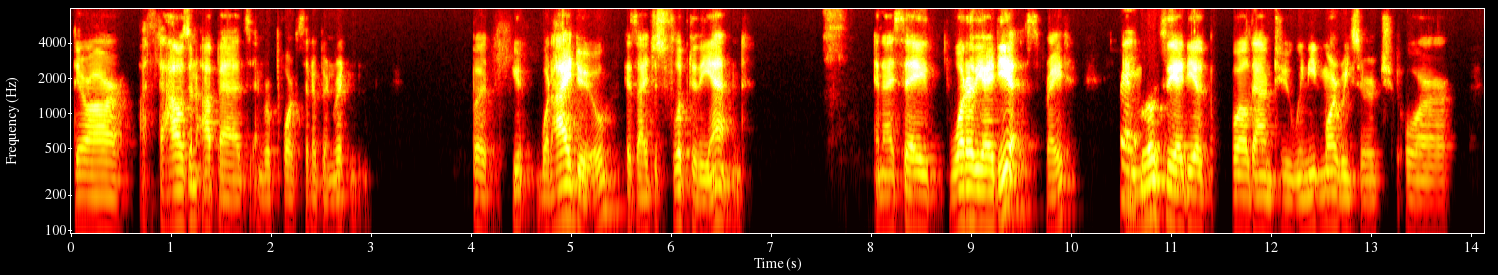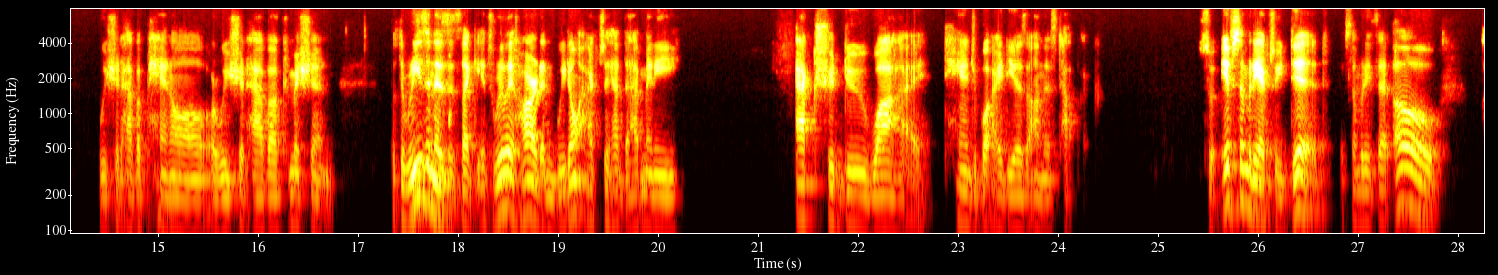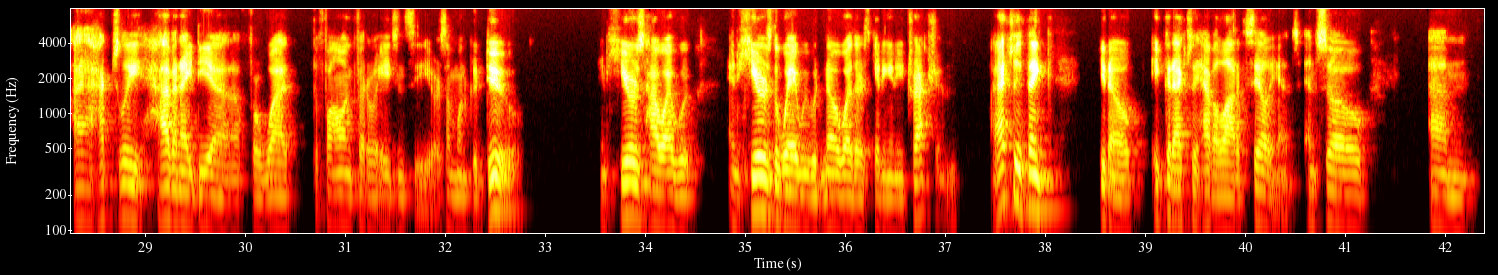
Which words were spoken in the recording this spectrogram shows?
There are a thousand op-eds and reports that have been written. But you, what I do is I just flip to the end and I say, what are the ideas, right? right? And most of the ideas boil down to we need more research or we should have a panel or we should have a commission. But the reason is it's like it's really hard and we don't actually have that many X should do Y tangible ideas on this topic. So if somebody actually did, if somebody said, oh, I actually have an idea for what the following federal agency or someone could do, and here's how I would, and here's the way we would know whether it's getting any traction. I actually think, you know, it could actually have a lot of salience. And so, um,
